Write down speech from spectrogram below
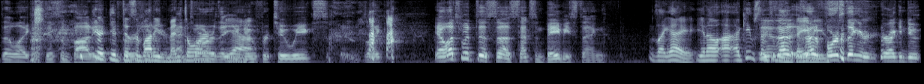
the like disembodied Your- your disembodied your mentor? that Yeah. you knew for two weeks, like. Yeah, what's with this uh, sense and babies thing? It's like, hey, you know, I, I keep sensing Is that, these is that a babies. force thing, or, or I can do,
